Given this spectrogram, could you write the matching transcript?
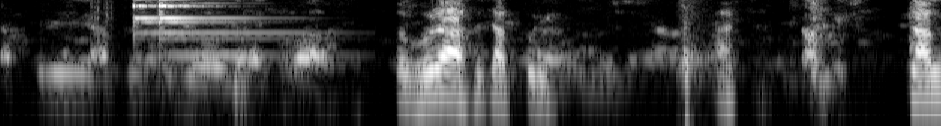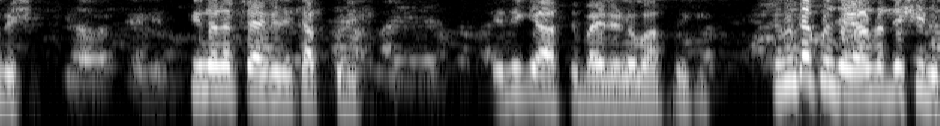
চাঁদপুরি আছে চাঁদপুরি। আচ্ছা। দাম বেশি। দাম বেশি। তিন হাজার টাকা কেজি চাঁদপুরি। এদিকে আছে বাইরে মাছ দেখি এগুনটা কোন জায়গায়? আমরা দেশি নি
